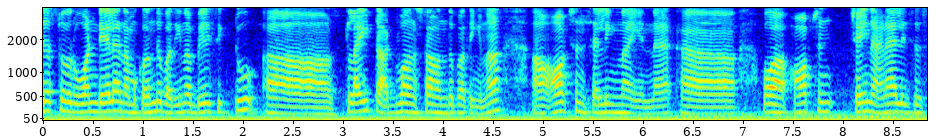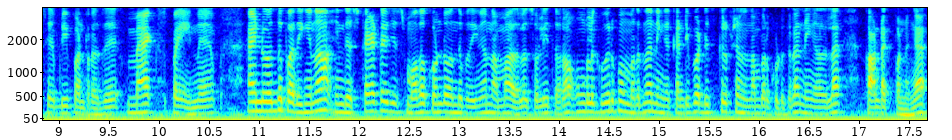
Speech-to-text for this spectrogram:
ஜஸ்ட் ஒரு ஒன் டேயில் நமக்கு வந்து பார்த்திங்கன்னா பேசிக் டு ஸ்லைட் அட்வான்ஸ்டாக வந்து பார்த்திங்கன்னா ஆப்ஷன் செல்லிங்னா என்ன? ஆப்ஷன் செயின் அனாலிசிஸ் எப்படி பண்ணுறது மேக்ஸ் பைனு அண்ட் வந்து பார்த்திங்கன்னா இந்த ஸ்ட்ராட்டஜிஸ் முத கொண்டு வந்து பார்த்திங்கன்னா நம்ம அதில் சொல்லித்தரோம் உங்களுக்கு விருப்பம் இருந்தால் நீங்கள் கண்டிப்பாக டிஸ்கிரிப்ஷன் நம்பர் கொடுக்குறேன். நீங்கள் அதில் காண்டாக்ட் பண்ணுங்கள்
